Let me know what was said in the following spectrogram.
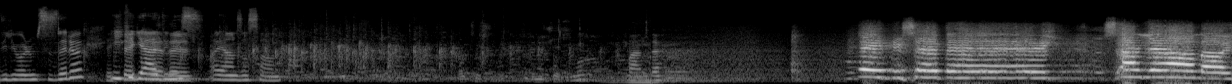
diliyorum sizlere. İyi Teşekkür ki geldiniz. ederiz. Ayağınıza sağlık. Ben de. নিষেধে সাজে আলায়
